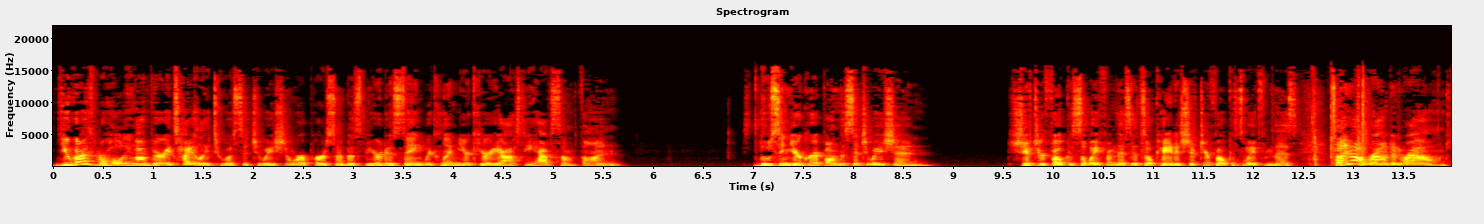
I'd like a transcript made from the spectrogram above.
you guys were holding on very tightly to a situation or a person, but Spirit is saying reclaim your curiosity, have some fun. Loosen your grip on the situation. Shift your focus away from this. It's okay to shift your focus away from this. Tell you about round and round.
